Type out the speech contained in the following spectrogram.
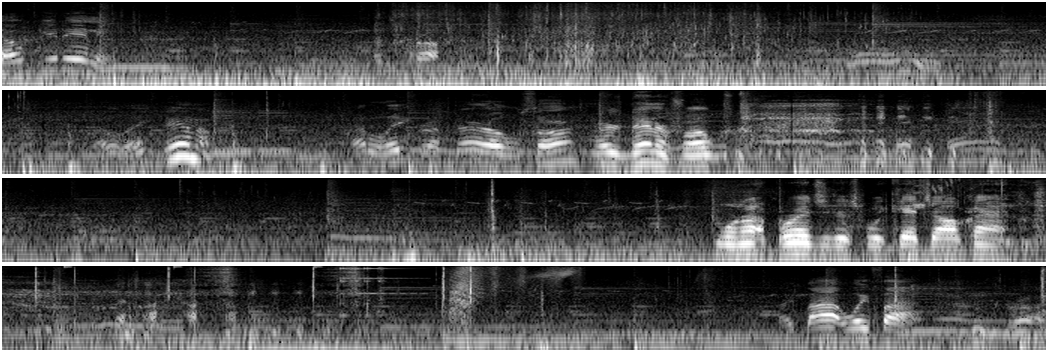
Go. Get him. That's tough. That'll eat. Dinner. That'll eat right there, old son. There's dinner, folks. We're not prejudiced. We catch all kinds. They bite, we fight. right.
